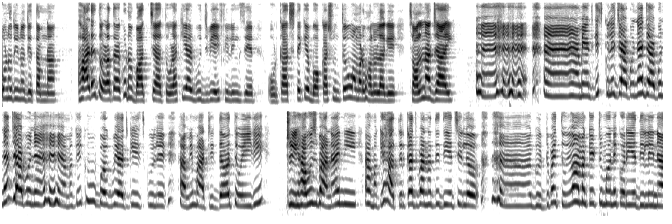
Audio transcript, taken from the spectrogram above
কোনোদিনও যেতাম না। আরে তোরা তো এখনও বাচ্চা, তোরা কি আর বুঝবি এই ফিলিংসের? ওর কাছ থেকে বকা শুনতেও আমার ভালো লাগে। চল না যাই। আমি আজকে স্কুলে যাব না যাব না যাব না। আমাকে খুব বকবে আজকে স্কুলে। আমি মাটির দেওয়া তৈরি ট্রি হাউস বানায়নি আমাকে হাতের কাজ বানাতে দিয়েছিল। গুড্ডু ভাই, তুইও আমাকে একটু মনে করিয়ে দিলি না।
